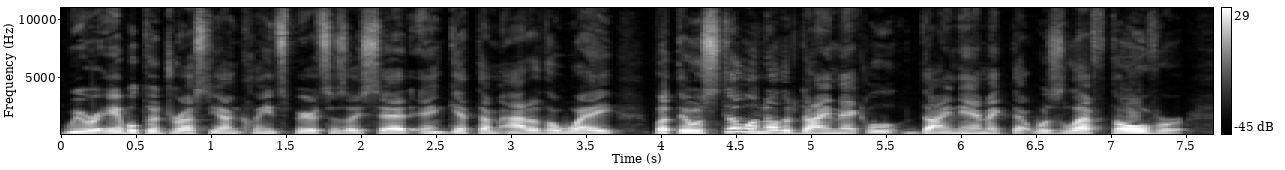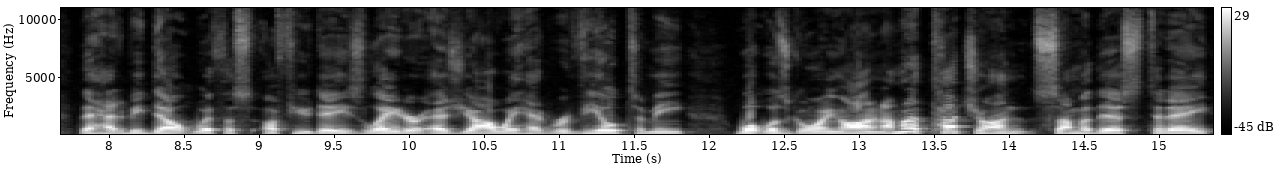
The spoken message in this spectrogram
we were able to address the unclean spirits, as I said, and get them out of the way. But there was still another dynamic, that was left over that had to be dealt with a, a few days later as Yahweh had revealed to me what was going on. And I'm going to touch on some of this today.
